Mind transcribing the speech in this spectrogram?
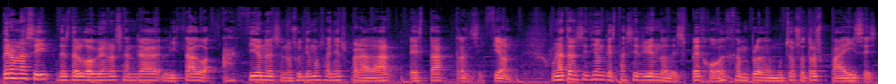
Pero aún así, desde el gobierno se han realizado acciones en los últimos años para dar esta transición. Una transición que está sirviendo de espejo ejemplo de muchos otros países.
